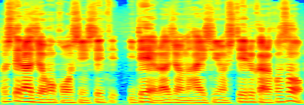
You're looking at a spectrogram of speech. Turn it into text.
そしてラジオも更新していて、ラジオの配信をしているからこそ、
